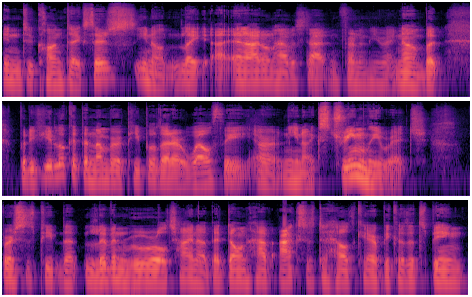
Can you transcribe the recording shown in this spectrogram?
into context there's you know like and i don't have a stat in front of me right now but but if you look at the number of people that are wealthy or you know extremely rich versus people that live in rural China that don't have access to healthcare because it's being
